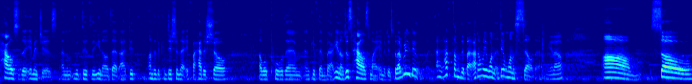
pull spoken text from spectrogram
house the images, and with the, the, you know that I did under the condition that if I had a show, I would pull them and give them back. You know, just house my images because I really didn't. I have something about. I don't really want. I didn't want to sell them. You know, um, so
